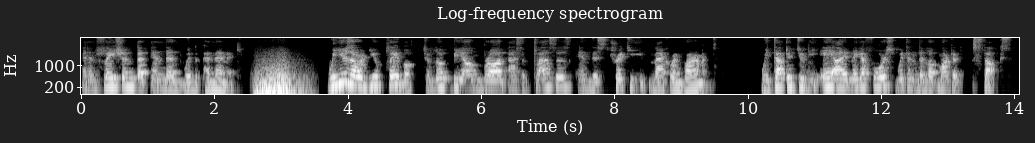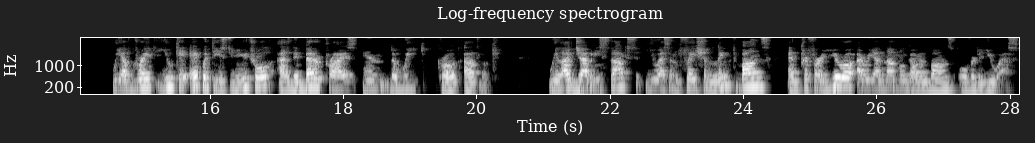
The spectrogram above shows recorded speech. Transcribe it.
and inflation that ended with the pandemic. We use our new playbook to look beyond broad asset classes in this tricky macro environment. We tapped into the AI megaforce within developed market stocks. We upgrade UK equities to neutral as they better price in the weak growth outlook. We like Japanese stocks, US inflation linked bonds, and prefer euro area nominal government bonds over the US.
